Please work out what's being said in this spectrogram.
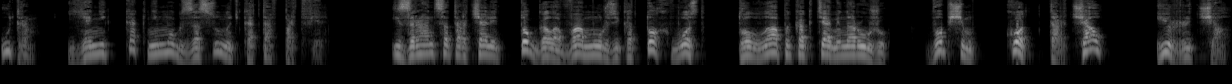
Утром я никак не мог засунуть кота в портфель. Из ранца торчали то голова Мурзика, то хвост, то лапы когтями наружу. В общем, кот торчал и рычал.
